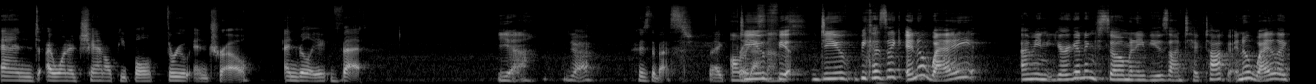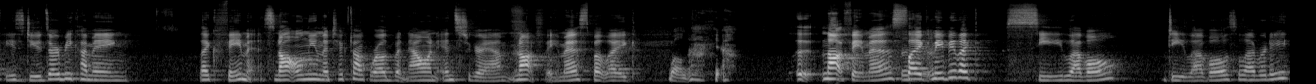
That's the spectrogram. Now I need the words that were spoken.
and I want to channel people through intro and really vet Yeah. Yeah. who's the best. Like, Do you them. feel do you because like in a way, I mean, you're getting so many views on TikTok. In a way, like these dudes are becoming like famous, not only in the TikTok world, but now on Instagram. Not famous, but like Well, no, yeah. uh, not famous, Mm-hmm. like maybe like C level, D level celebrity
